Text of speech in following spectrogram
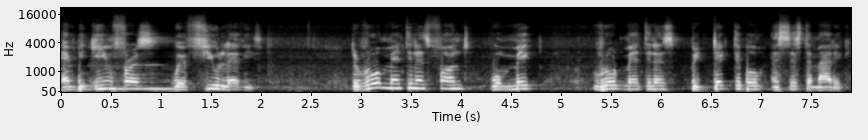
and begin first with few levies. The road maintenance fund will make road maintenance predictable and systematic.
